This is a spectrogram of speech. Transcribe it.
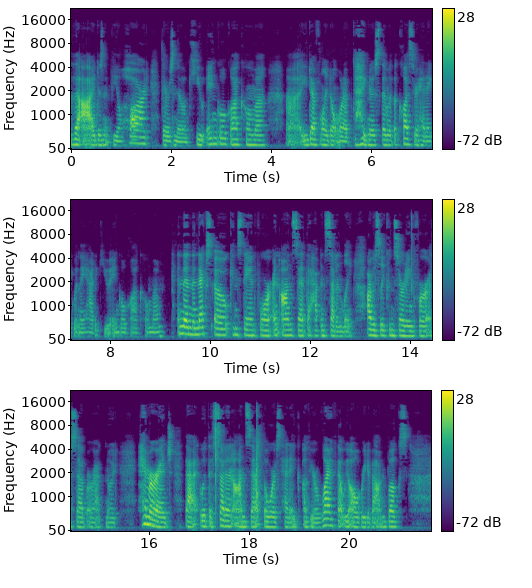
the eye doesn't feel hard. There's no acute angle glaucoma. Uh, you definitely don't want to diagnose them with a cluster headache when they had acute angle glaucoma. And then the next O can stand for an onset that happens suddenly, obviously concerning for a subarachnoid hemorrhage that with a sudden onset, the worst headache of your life that we all read about in books.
